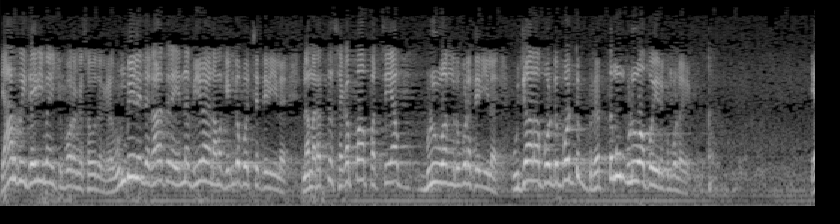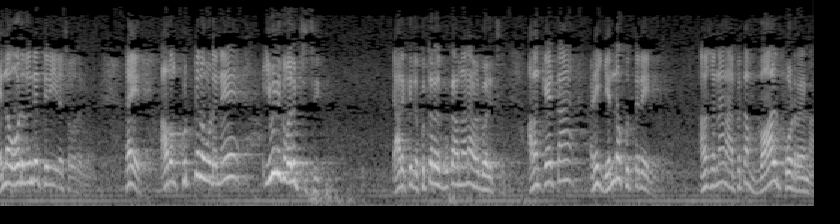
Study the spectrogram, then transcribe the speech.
யார் போய் தைரியமா நிக்க போறாங்க சகோதரர்கள்? உண்மையில இந்த காலத்துல என்ன வீரம் நமக்கு எங்க போச்சு தெரியல. நம்ம ரத்தம் சிகப்பா பச்சையா புளுவாங்கிறது கூட தெரியல. உஜாலா போட்டு போட்டு ரத்தமும் புளுவா போயிருக்கும் போல இருக்கு. என்ன ஓடுதுன்னே தெரியல சோதரன் டேய், அவன் குத்தின உடனே இவனுக்கு வலிச்சுச்சு. யாருக்கு? இந்த குத்துறது உட்கார்ந்தானே அவனுக்கு வலிச்சு. அவன் கேட்டான் அடே என்ன குத்துறேன் அவன் சொன்னா நான் இப்பதான் வால் போடுறேன்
